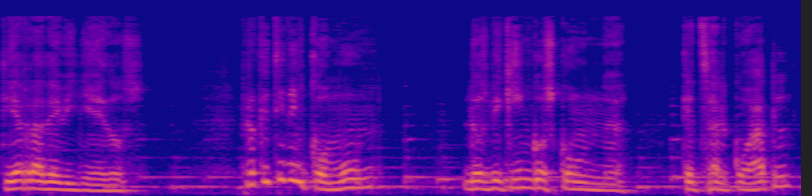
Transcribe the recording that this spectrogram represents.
tierra de viñedos. ¿Pero qué tienen en común los vikingos con eh, Quetzalcoatl?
